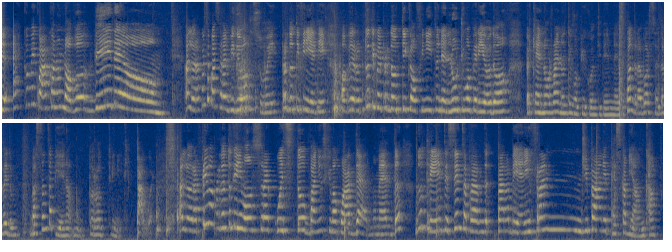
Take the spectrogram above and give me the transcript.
eccomi qua con un nuovo video. Allora, questo qua sarà il video sui prodotti finiti Ovvero tutti quei prodotti che ho finito nell'ultimo periodo Perché ormai non tengo più i conti del mese. Quando la borsa la vedo abbastanza piena, boom, prodotti finiti Power. Allora, primo prodotto che vi mostro è questo bagno schiuma qua Dermomed Nutriente senza par parabeni, frangipane e pesca bianca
